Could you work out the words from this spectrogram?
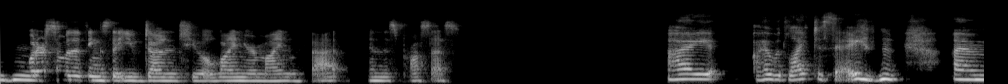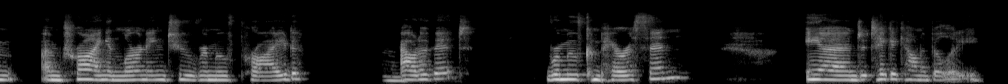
Mm-hmm. What are some of the things that you've done to align your mind with that in this process? I I would like to say I'm I'm trying and learning to remove pride mm. out of it, remove comparison, and take accountability.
